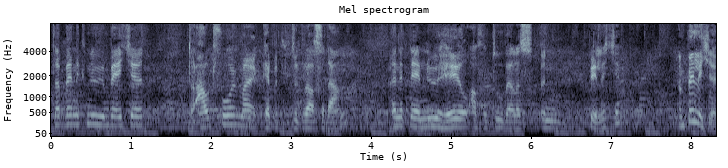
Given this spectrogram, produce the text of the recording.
daar ben ik nu een beetje te oud voor, maar ik heb het natuurlijk wel gedaan. En ik neem nu heel af en toe wel eens een pilletje. Een pilletje?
